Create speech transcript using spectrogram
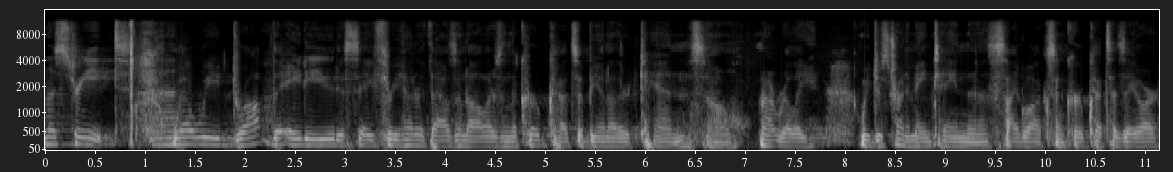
the street? Uh, Well, we dropped the ADU to save $300,000 and the curb cuts would be another 10, so not really. We're just trying to maintain the sidewalks and curb cuts as they are.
